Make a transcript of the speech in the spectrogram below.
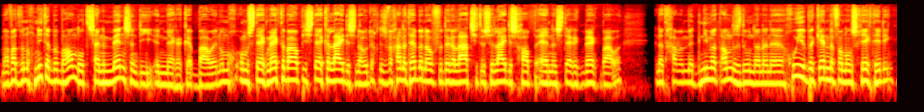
Maar wat we nog niet hebben behandeld zijn de mensen die een merk eh, bouwen. En om, om een sterk merk te bouwen heb je sterke leiders nodig. Dus we gaan het hebben over de relatie tussen leiderschap en een sterk merk bouwen. En dat gaan we met niemand anders doen dan een goede bekende van ons, Geert Hidding.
